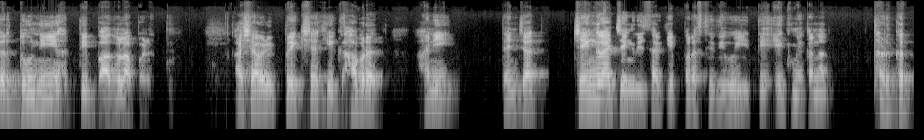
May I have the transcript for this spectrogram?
तर दोन्ही हत्ती बाजूला पडत. अशा वेळी प्रेक्षकही घाबरत आणि त्यांच्यात चेंगराचेंगरीसारखी परिस्थिती होई ते एकमेकांना धडकत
